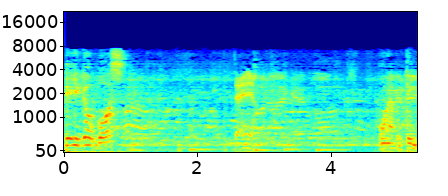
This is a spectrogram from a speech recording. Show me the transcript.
Here you go, boss. Damn. Bon appetit.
